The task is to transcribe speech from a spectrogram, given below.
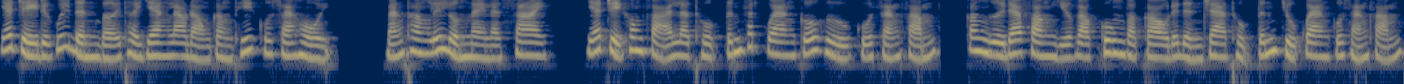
giá trị được quyết định bởi thời gian lao động cần thiết của xã hội. Bản thân lý luận này là sai, giá trị không phải là thuộc tính khách quan cố hữu của sản phẩm, con người đa phần dựa vào cung và cầu để định ra thuộc tính chủ quan của sản phẩm.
